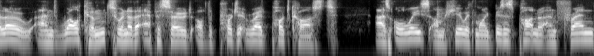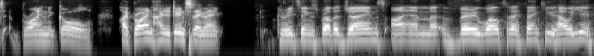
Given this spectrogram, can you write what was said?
Hello, and welcome to another episode of the Project Red podcast. As always, I'm here with my business partner and friend, Brian Gall. Hi, Brian. How are you doing today, mate? Greetings, brother James. I am very well today. Thank you. How are you?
